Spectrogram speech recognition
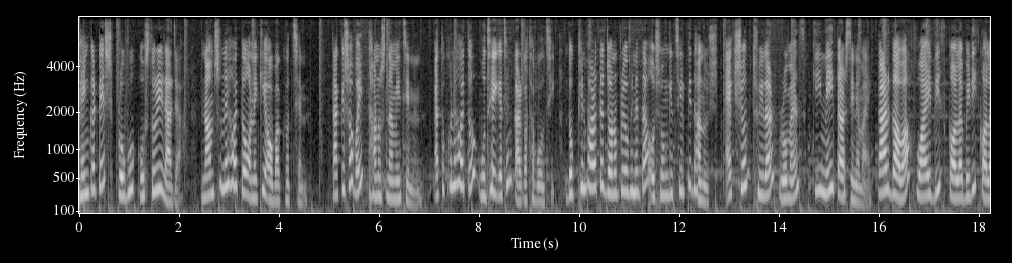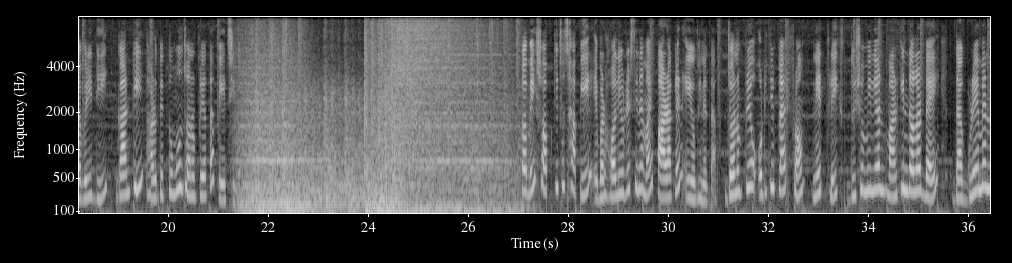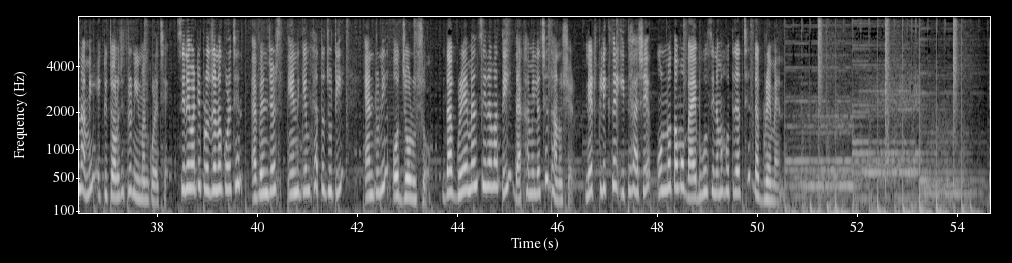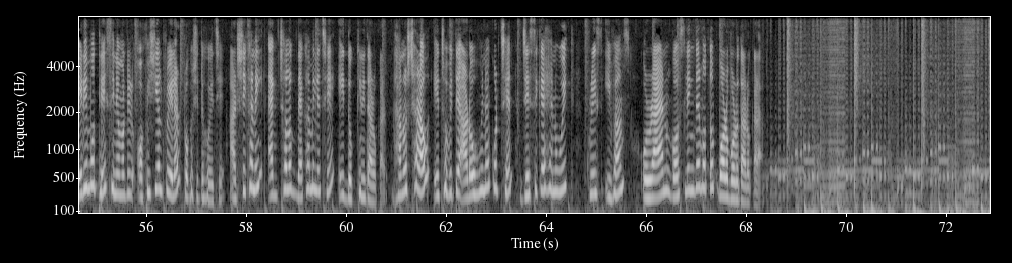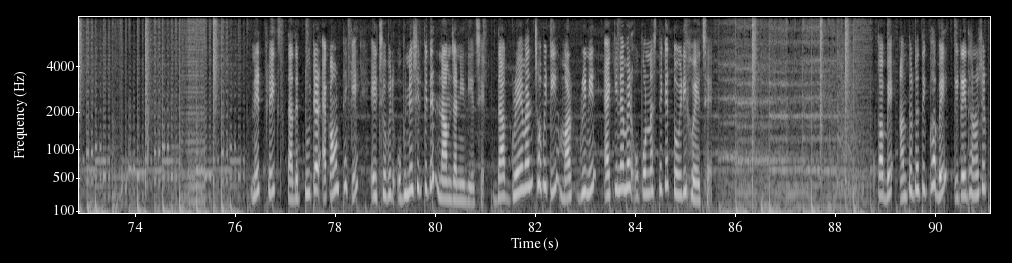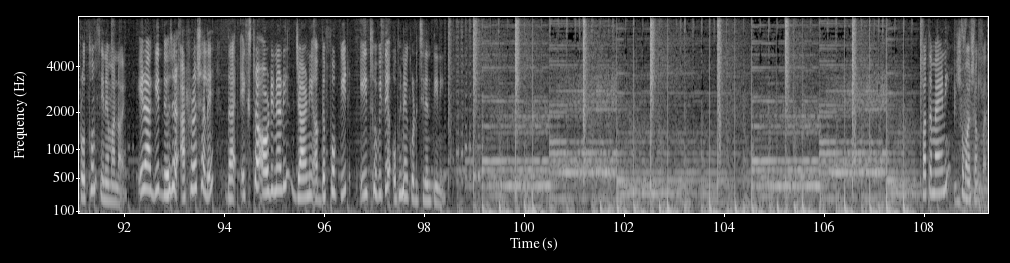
ভেঙ্কটেশ প্রভু কস্তুরী রাজা। নাম শুনে হয়তো অনেকেই অবাক হচ্ছেন। তাকে সবাই ধানুষ নামেই চেনেন। এতক্ষণে হয়তো বুঝেই গেছেন কার কথা বলছি। দক্ষিণ ভারতের জনপ্রিয় অভিনেতা ও সংগীত শিল্পী ধানুষ অ্যাকশন, থ্রিলার, রোম্যান্স, কি নেই তার সিনেমায়। তার গাওয়া ওয়াই দিস কলাবেরি কলাবেরি ডি গানটি ভারতের তুমুল জনপ্রিয়তা পেয়েছিল। তবে সবকিছু ছাপিয়ে এবার হলিউডের সিনেমায় পা রাখলেন এই অভিনেতা। জনপ্রিয় ওটিটি প্ল্যাটফর্ম নেটফ্লিক্স দুশো মিলিয়ন মার্কিন ডলার ব্যয়ে দ্য গ্রেম্যান নামে একটি চলচ্চিত্র নির্মাণ করেছে। সিনেমাটি প্রযোজনা করেছেন অ্যাভেঞ্জার্স এন্ড গেম খ্যাত জুটি অ্যান্টনি ও জোরুসো দ্য গ্রেম্যান সিনেমাতেই দেখা মিলেছে ধানুষের নেটফ্লিক্সের ইতিহাসে অন্যতম ব্যয়বহুল সিনেমা হতে যাচ্ছে দ্য গ্রেম্যান। এরই মধ্যে সিনেমাটির অফিসিয়াল ট্রেলার প্রকাশিত হয়েছে, আর সেখানেই এক ঝলক দেখা মিলেছে এই দক্ষিণী তারকার। ধানুষ ছাড়াও এ ছবিতে আরও অভিনয় করছেন জেসিকা হেনউইক, ক্রিস ইভান্স ও রায়ান গসলিংদের মতো বড় বড় তারকারা। নেটফ্লিক্স তাদের টুইটার অ্যাকাউন্ট থেকে এই ছবির অভিনয়শিল্পীদের নাম জানিয়ে দিয়েছে। দ্য গ্রেম্যান ছবিটি মার্ক গ্রিনির একই নামের উপন্যাস থেকে তৈরি হয়েছে। তবে আন্তর্জাতিকভাবে এটাই ধানুষের প্রথম সিনেমা নয়। এর আগে দু হাজার আঠারো সালে the extraordinary journey of the fakir এই ছবিতে অভিনয় করেছিলেন তিনি। ফাতেমা সময় সংবাদ।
